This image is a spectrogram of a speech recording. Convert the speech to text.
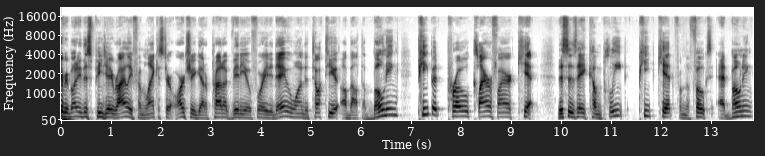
Hey everybody, this is PJ Riley from Lancaster Archery. Got a product video for you today. We wanted to talk to you about the Bohning Peepit Pro Clarifier Kit. This is a complete peep kit from the folks at Bohning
